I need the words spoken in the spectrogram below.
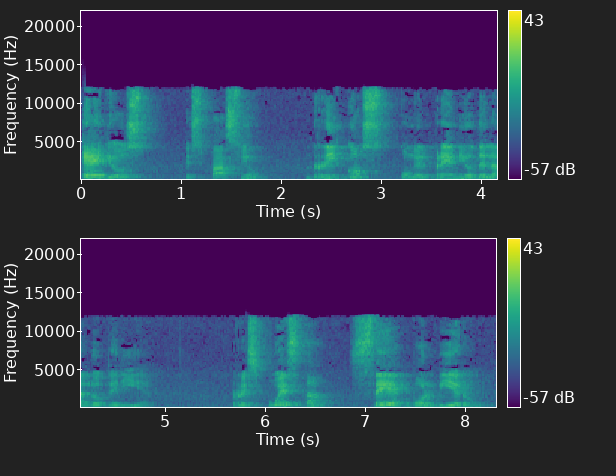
Ellos, espacio, ricos con el premio de la lotería. Respuesta, se volvieron.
